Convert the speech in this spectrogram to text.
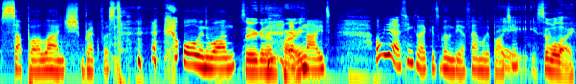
supper, lunch, breakfast, all in one So you're gonna have a party. at night. Oh yeah, I think like it's gonna be a family party. Hey, so will I.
